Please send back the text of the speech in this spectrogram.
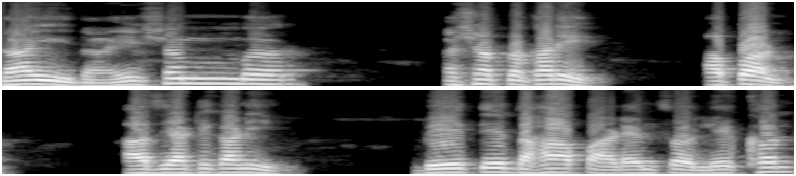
धाई दहा शंभर. अशा प्रकारे आपण आज या ठिकाणी बे ते दहा पाड्यांचं लेखन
